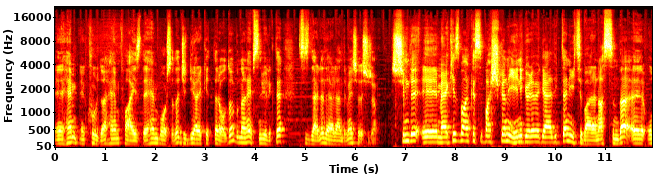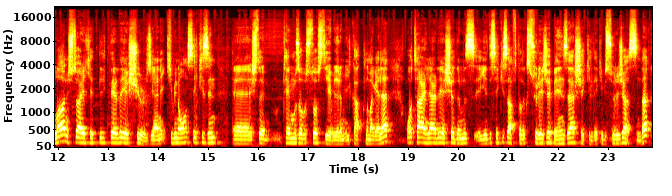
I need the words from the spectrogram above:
e, hem e, kurda hem faizde hem borsada ciddi hareketler oldu. Bunların hepsini birlikte sizlerle değerlendirmeye çalışacağım. Şimdi e, Merkez Bankası Başkanı yeni göreve geldikten itibaren aslında e, olağanüstü hareketlilikleri de yaşıyoruz. Yani 2018'in e, işte Temmuz Ağustos diyebilirim ilk aklıma gelen o tarihlerde yaşadığımız 7-8 haftalık sürece benzer şekildeki bir süreci aslında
